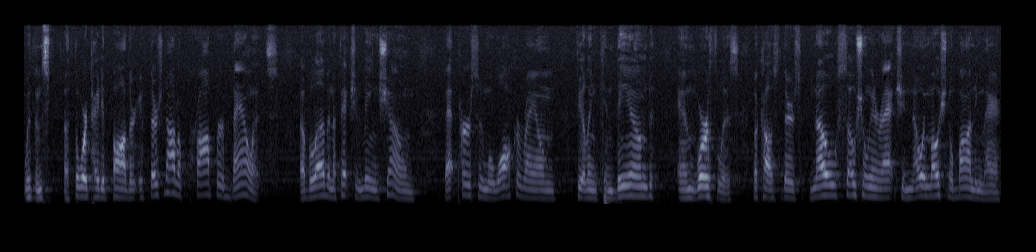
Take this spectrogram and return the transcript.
with an authoritative father, if there's not a proper balance of love and affection being shown, that person will walk around feeling condemned and worthless because there's no social interaction, no emotional bonding there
